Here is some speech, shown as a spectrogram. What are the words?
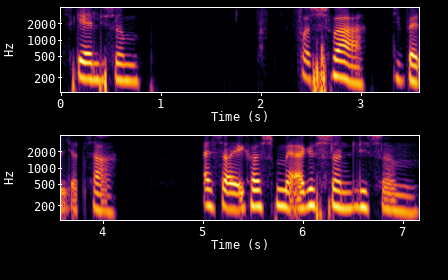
skal jeg ligesom forsvare de valg, jeg tager. Altså, jeg kan også mærke sådan ligesom,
